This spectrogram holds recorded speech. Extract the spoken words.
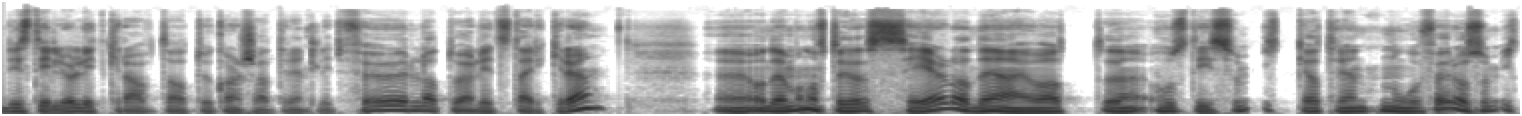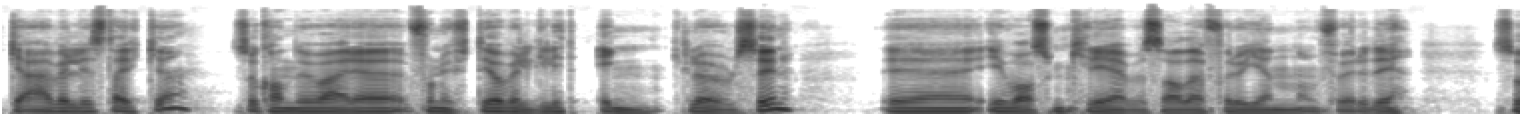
de, stiller jo litt krav til at du kanskje har trent litt før, eller at du er litt sterkere. Eh, og Det man ofte ser, da, det er jo at eh, hos de som ikke har trent noe før, og som ikke er veldig sterke, så kan det jo være fornuftig å velge litt enkle øvelser i hva som kreves av deg for å gjennomføre de. Så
